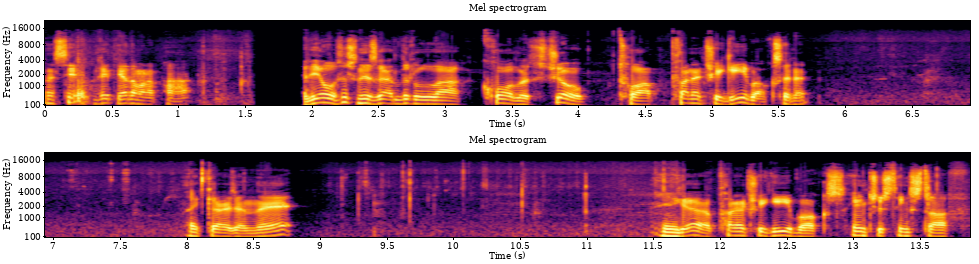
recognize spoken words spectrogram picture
Let's see if we can get the other one apart. The old system has got a little uh, cordless jewel type planetary gearbox in it. That goes in there. There you go, a planetary gearbox. Interesting stuff.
